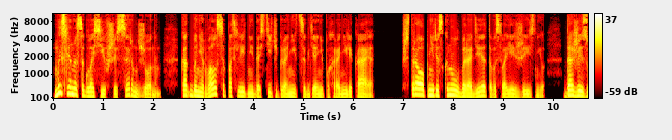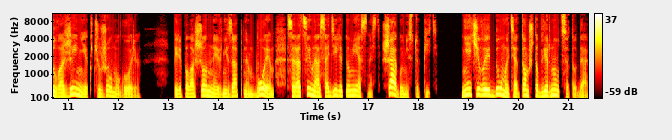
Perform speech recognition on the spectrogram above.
мысленно согласившись с сэром Джоном, как бы не рвался последний достичь границы, где они похоронили Кая. Штрауб не рискнул бы ради этого своей жизнью, даже из уважения к чужому горю. Переполошенные внезапным боем, сарацины осадили ту местность, шагу не ступить. Нечего и думать о том, чтобы вернуться туда.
